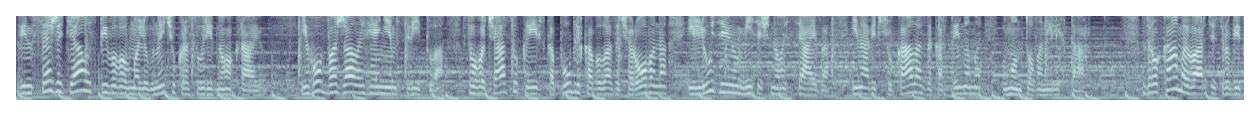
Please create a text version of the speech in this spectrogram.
Він все життя оспівував мальовничу красу рідного краю. Його вважали генієм світла. Свого часу київська публіка була зачарована ілюзією місячного сяйва і навіть шукала за картинами вмонтований ліхтар. З роками вартість робіт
